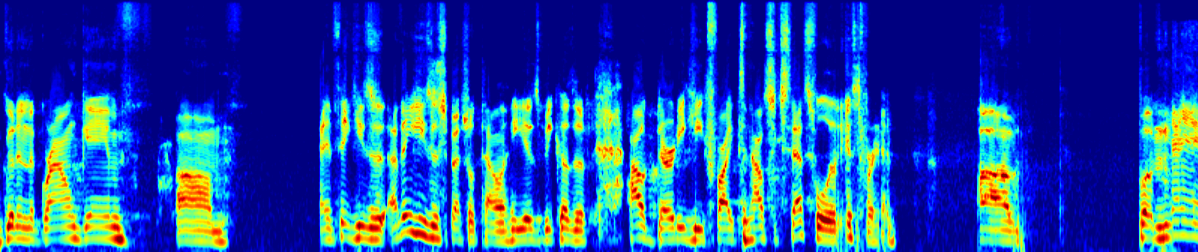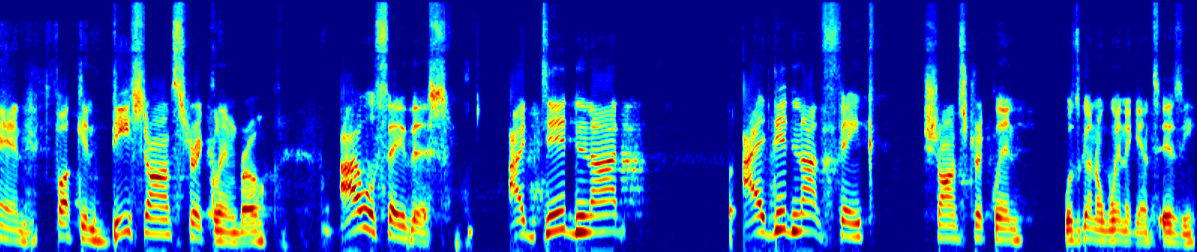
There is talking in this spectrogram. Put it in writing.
good in the ground game. Um, I think he's a, I think he's a special talent. He is because of how dirty he fights and how successful it is for him. Um, but man, fucking Deshaun Strickland, bro. I will say this: I did not, I did not think Sean Strickland was gonna win against Izzy.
